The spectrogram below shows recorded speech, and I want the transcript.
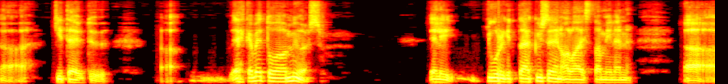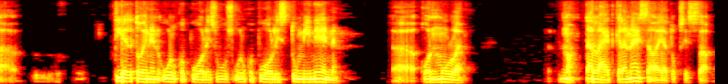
ää, kiteytyy, ää, ehkä vetoaa myös. Eli juurikin tämä kyseenalaistaminen, ää, tietoinen ulkopuolisuus, ulkopuolistuminen on mulle no, tällä hetkellä näissä ajatuksissa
